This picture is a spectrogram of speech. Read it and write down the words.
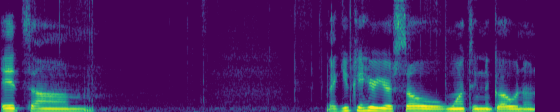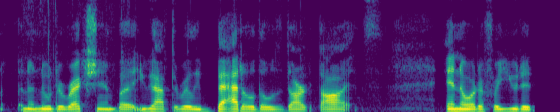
It's um like you can hear your soul wanting to go in a, in a new direction, but you have to really battle those dark thoughts in order for you to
